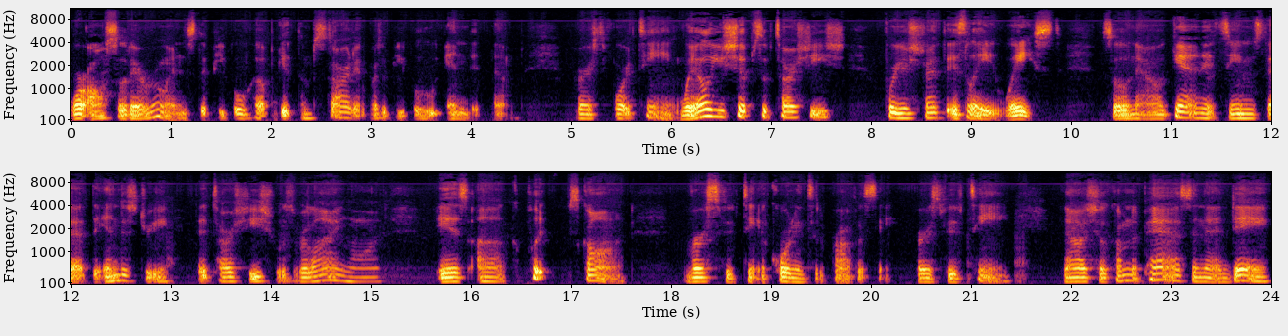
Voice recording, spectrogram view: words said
were also their ruins. The people who helped get them started were the people who ended them. Verse 14 Wail, you ships of Tarshish, for your strength is laid waste. So now again, it seems that the industry that Tarshish was relying on is uh, kaput, it's gone. Verse 15, according to the prophecy. Verse 15 Now it shall come to pass in that day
